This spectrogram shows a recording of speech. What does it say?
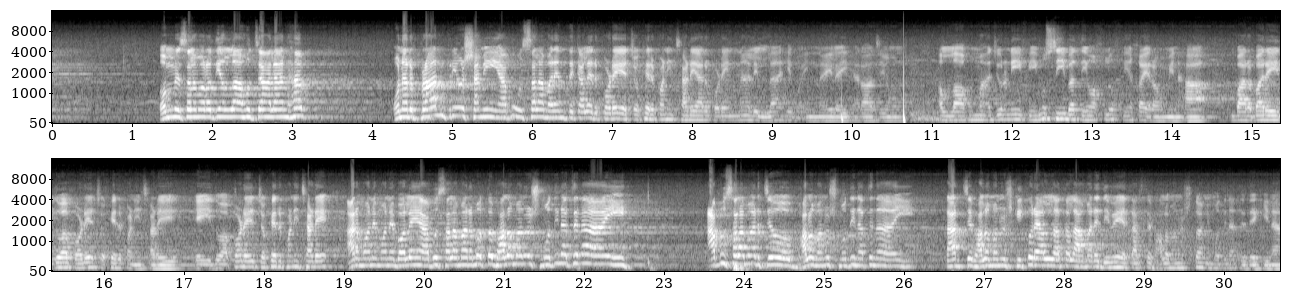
উম্মে সালামা রাদিয়াল্লাহু তাআলা আনহা, ওনার প্রাণ প্রিয় স্বামী আবু সালামার ইন্তেকালের পরে চোখের পানি ছাড়ে আর পড়ে, ইন্না লিল্লাহি ওয়া ইন্না ইলাইহি রাজিউন। আল্লাহুম্মা আজুরনি ফি মুসিবাতি ওয়াখলুফ লি খায়রাম মিনহা। বারবার এই দোয়া পড়ে, চোখের পানি ছাড়ে, এই দোয়া পড়ে, চোখের পানি ছাড়ে, আর মনে মনে বলে, আবু সালামার মতো ভালো মানুষ মদিনাতে নাই। আবু সালামার চেয়েও ভালো মানুষ মদিনাতে নাই। তার চেয়ে ভালো মানুষ কি করে আল্লাহ তালা আমারে দিবে? তার চেয়ে ভালো মানুষ তো আমি মদিনাতে দেখি না।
